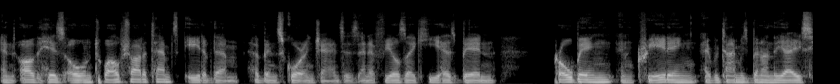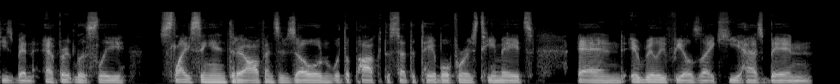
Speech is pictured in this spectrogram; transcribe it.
and of his own 12 shot attempts, eight of them have been scoring chances. And it feels like he has been probing and creating every time he's been on the ice. He's been effortlessly slicing into the offensive zone with the puck to set the table for his teammates. And it really feels like he has been,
